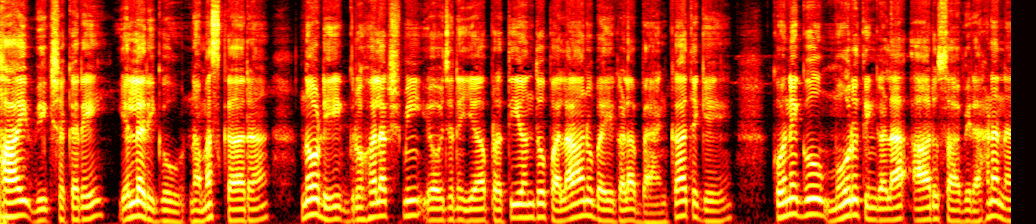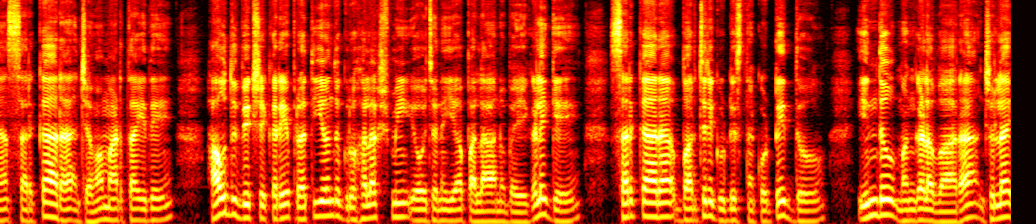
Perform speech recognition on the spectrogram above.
ಹಾಯ್ ವೀಕ್ಷಕರೇ ಎಲ್ಲರಿಗೂ ನಮಸ್ಕಾರ. ನೋಡಿ ಗೃಹಲಕ್ಷ್ಮಿ ಯೋಜನೆಯ ಪ್ರತಿಯೊಂದು ಫಲಾನುಭವಿಗಳ ಬ್ಯಾಂಕ್ ಖಾತೆಗೆ ಕೊನೆಗೂ ಮೂರು ತಿಂಗಳ ಆರು ಸಾವಿರ ಹಣನ ಸರ್ಕಾರ ಜಮಾ ಮಾಡ್ತಾ ಇದೆ. ಹೌದು ವೀಕ್ಷಕರೇ, ಪ್ರತಿಯೊಂದು ಗೃಹಲಕ್ಷ್ಮಿ ಯೋಜನೆಯ ಫಲಾನುಭವಿಗಳಿಗೆ ಸರ್ಕಾರ ಭರ್ಜರಿ ಗುಡ್ಡಿಸ್ನ ಕೊಟ್ಟಿದ್ದು, ಇಂದು ಮಂಗಳವಾರ, ಜುಲೈ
